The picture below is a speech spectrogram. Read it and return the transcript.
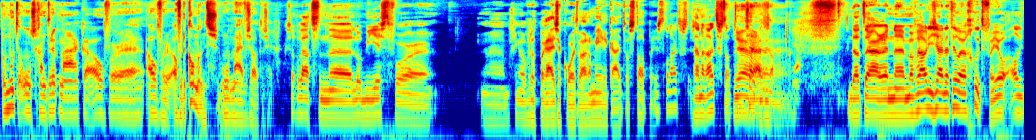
We moeten ons gaan druk maken over, uh, over, over de commons, om het maar even zo te zeggen. Ik zag laatst een uh, lobbyist voor uh, ging over dat Parijsakkoord waar Amerika uit wil stappen. Is het al uit, zijn er uitgestapt? Ja, zijn uitgestapt. Ja. Dat daar een uh, mevrouw die zei dat heel erg goed. Van joh, al die,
